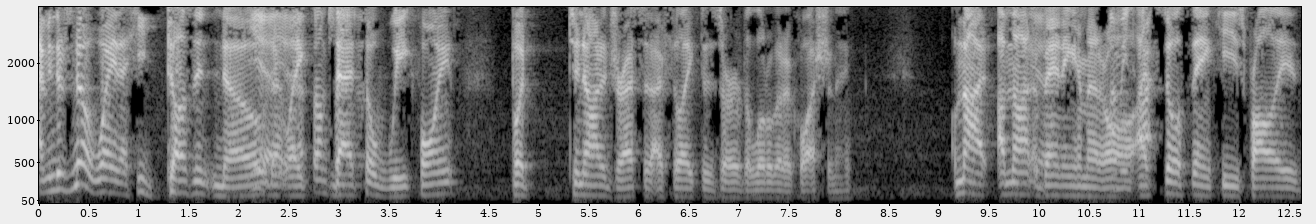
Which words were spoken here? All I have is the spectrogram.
I mean, there's no way that he doesn't know Yeah, that yeah, like that's what I'm saying. that's a weak point, but to not address it, I feel like deserved a little bit of questioning. I'm not. I'm not Yeah. abandoning him at all. I, mean, I- still think he's probably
